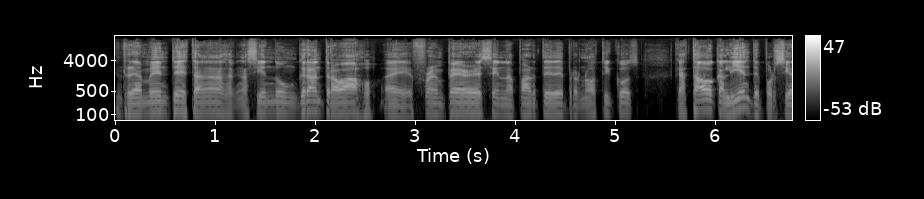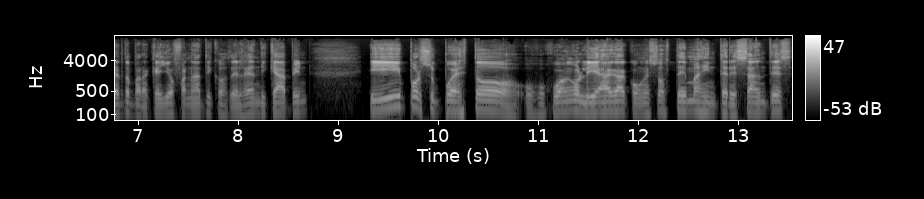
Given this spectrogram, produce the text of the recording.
Realmente están haciendo un gran trabajo, eh, Frank Pérez, en la parte de pronósticos que ha estado caliente, por cierto, para aquellos fanáticos del handicapping. Y por supuesto, Juan Oliaga con esos temas interesantes,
